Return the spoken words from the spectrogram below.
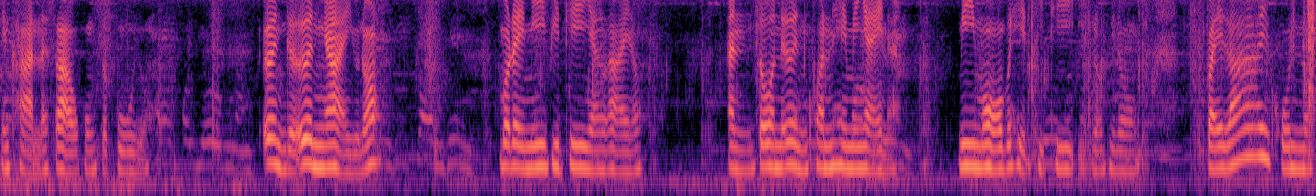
ยังขาดนาสาวคงสปูอยู่ เอิญก็เอิญง่ายอยู่เนาะบ่ได้มีพิธีอย่างไรเนาะอันตอนเอิญควันให้ไม่ใหญ่นะ มีหมอไปเหตุพิธีอีกเนาะพี่น้อง ไปไล่คนเนาะ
